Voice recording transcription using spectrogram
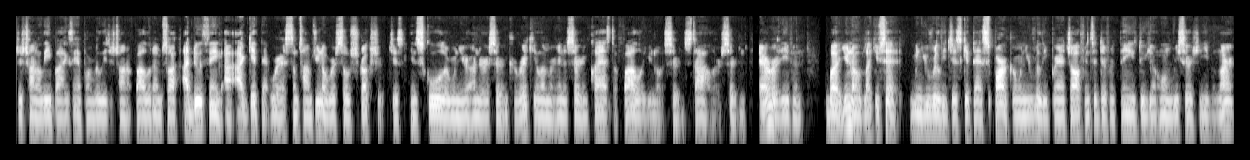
just trying to lead by example and really just trying to follow them. So I, I do think I, I get that. Whereas sometimes, you know, we're so structured just in school or when you're under a certain curriculum or in a certain class to follow, you know, a certain style or a certain era even. But you know, like you said, when you really just get that spark or when you really branch off into different things, do your own research and even learn,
